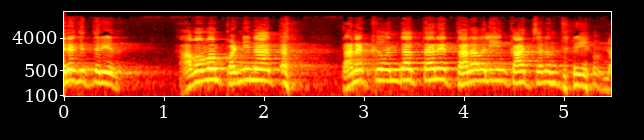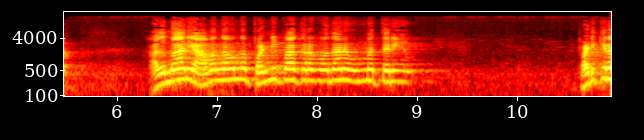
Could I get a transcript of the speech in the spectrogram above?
எனக்கு தெரியுது. அவன் பண்ணினா தனக்கு வந்தால் தானே தலைவலியும் காய்ச்சலும் தெரியும்னா. அது மாதிரி அவங்கவங்க பண்ணி பார்க்குற போது தானே உண்மை தெரியும். படிக்கிற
